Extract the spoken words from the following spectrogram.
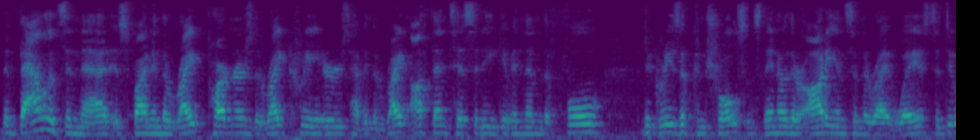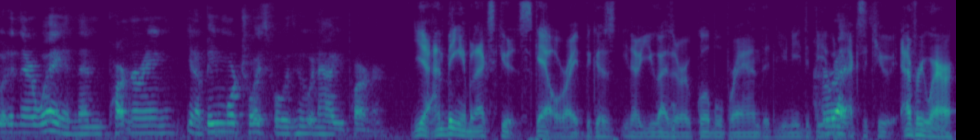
the balance in that is finding the right partners, the right creators, having the right authenticity, giving them the full degrees of control since they know their audience in the right ways to do it in their way, and then partnering, you know, being more choiceful with who and how you partner. Yeah, and being able to execute at scale, right? Because you know you guys are a global brand, and you need to be able to execute everywhere.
